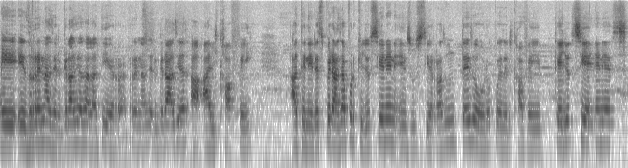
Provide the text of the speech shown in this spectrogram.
eh, es renacer gracias a la tierra, renacer gracias al café, a tener esperanza porque ellos tienen en sus tierras un tesoro, pues el café que ellos tienen es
